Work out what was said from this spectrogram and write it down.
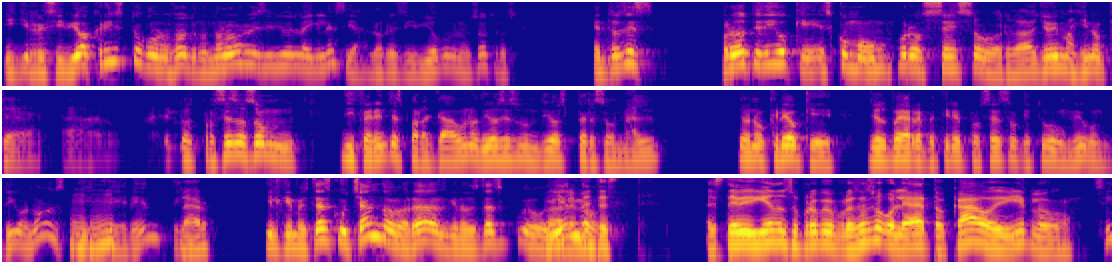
Y recibió a Cristo con nosotros, no lo recibió en la iglesia, lo recibió con nosotros. Entonces, por eso te digo que es como un proceso, ¿verdad? Yo imagino que ah, los procesos son diferentes para cada uno. Dios es un Dios personal. Yo no creo que Dios vaya a repetir el proceso que tuvo conmigo, contigo, ¿no? Es diferente. Claro. Y el que me está escuchando, ¿verdad? El que nos está oyendo. esté viviendo su propio proceso o le haya tocado vivirlo sí.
